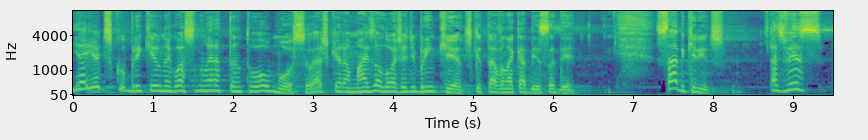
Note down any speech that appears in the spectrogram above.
E aí eu descobri que o negócio não era tanto o almoço, eu acho que era mais a loja de brinquedos que estava na cabeça dele. Sabe, queridos, às vezes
